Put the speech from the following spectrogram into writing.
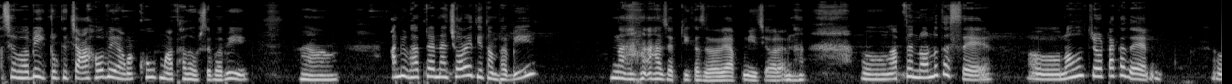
আচ্ছা ভাবি, একটু কি চা হবে? আমার খুব মাথা ধরছে ভাবি। হ্যাঁ আমি ভাতটা না চড়াই দিতাম ভাবি? না আচ্ছা ঠিক আছে ভাবি, আপনি চড়ান। ও, আপনার ননদ আছে? ও, ননদ চ টাকা দেন। ও,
